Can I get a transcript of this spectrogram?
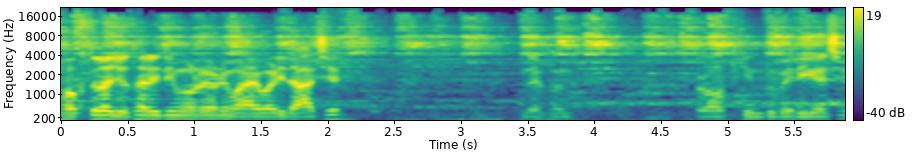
ভক্তরা যথারীতি মোটামুটি মায়ের বাড়িতে আছে। দেখুন। রথ কিন্তু বেরিয়ে গেছে।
